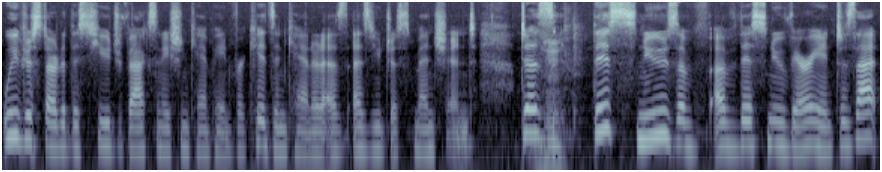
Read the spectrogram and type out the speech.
We've just started this huge vaccination campaign for kids in Canada, as, as you just mentioned. Does mm-hmm. this news of, of this new variant, does that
